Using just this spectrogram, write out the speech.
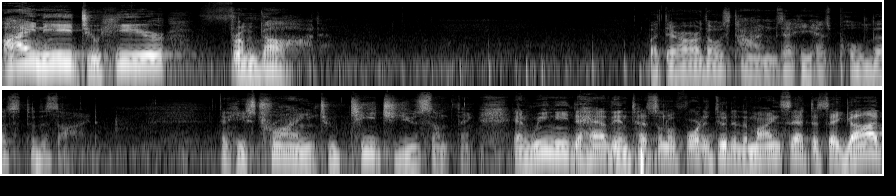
I need to hear from God. But there are those times that He has pulled us to the side and he's trying to teach you something. And we need to have the intestinal fortitude and the mindset to say, God,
